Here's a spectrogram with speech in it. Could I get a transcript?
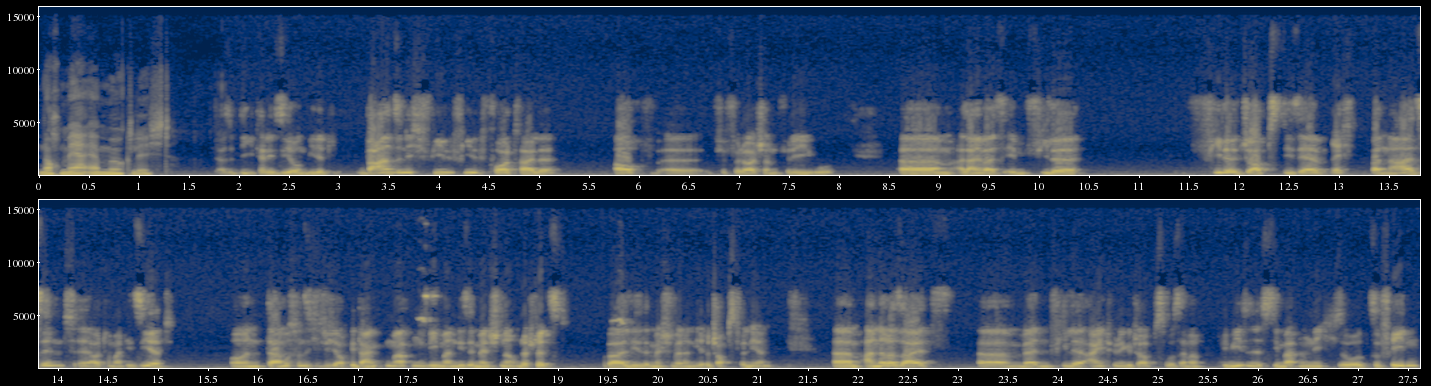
noch mehr ermöglicht? also Digitalisierung bietet wahnsinnig viel, viel Vorteile, auch äh, für, für Deutschland und für die EU. Ähm, allein weil es eben viele, viele Jobs, die sehr recht banal sind, äh, automatisiert. Und da muss man sich natürlich auch Gedanken machen, wie man diese Menschen unterstützt, weil diese Menschen werden dann ihre Jobs verlieren. Ähm, andererseits ähm, werden viele eintönige Jobs, wo es einfach bewiesen ist, die machen nicht so zufrieden,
